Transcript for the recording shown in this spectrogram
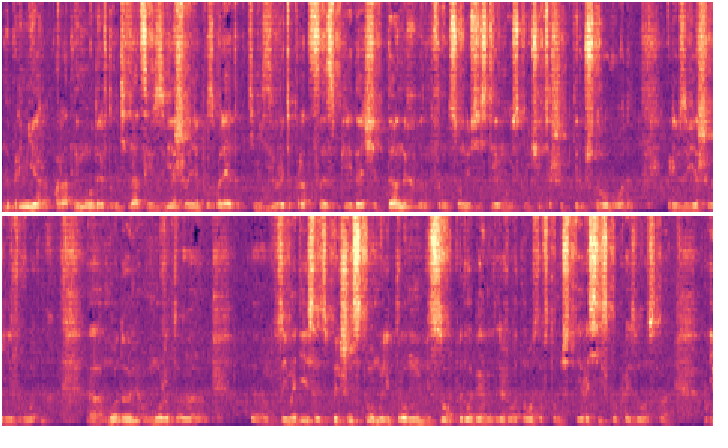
например, аппаратный модуль автоматизации и взвешивания позволяет оптимизировать процесс передачи данных в информационную систему, исключить ошибки ручного ввода при взвешивании животных. А, модуль может э, взаимодействовать с большинством электронных весов, предлагаемых для животноводства, в том числе и российского производства, и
